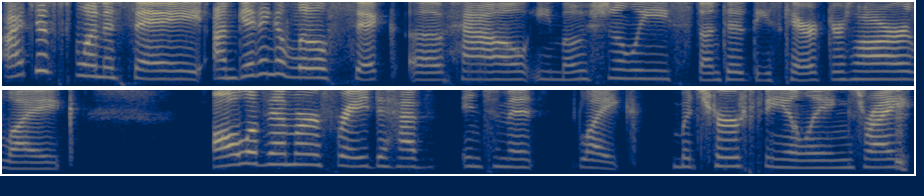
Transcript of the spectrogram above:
I just want to say I'm getting a little sick of how emotionally stunted these characters are. Like, all of them are afraid to have intimate, like, mature feelings, right?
